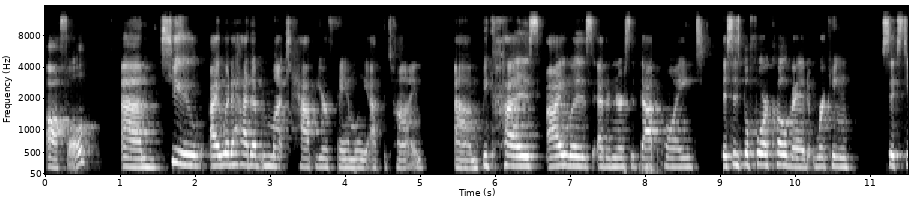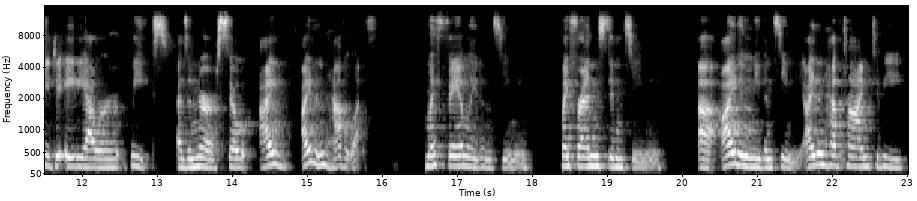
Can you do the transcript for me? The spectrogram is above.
awful. Um, two, I would have had a much happier family at the time um, because I was at a nurse at that point. This is before COVID, working 60 to 80 hour weeks as a nurse. So I I didn't have a life. My family didn't see me. My friends didn't see me. Uh, I didn't even see me. I didn't have time to be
